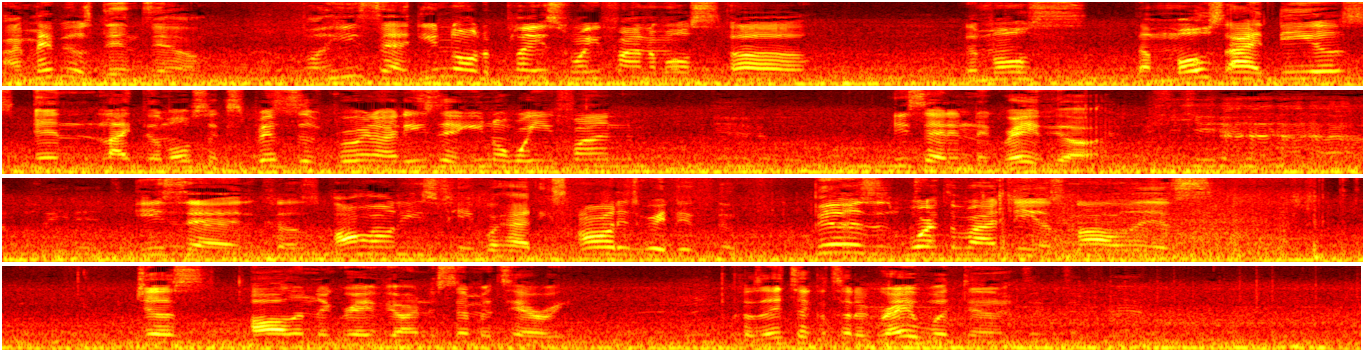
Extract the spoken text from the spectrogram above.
uh, maybe it was Denzel. But he said, you know, the place where you find the most uh the most the most ideas and like the most expensive brewing ideas. He said, you know where you find them? He said in the graveyard. Yeah, yeah, I believe it. He said because all these people had these all these great the billions worth of ideas and all of this, just all in the graveyard in the cemetery because they took it to the grave with them. Took it to the grave.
